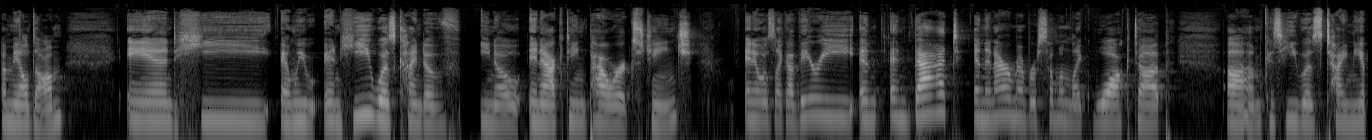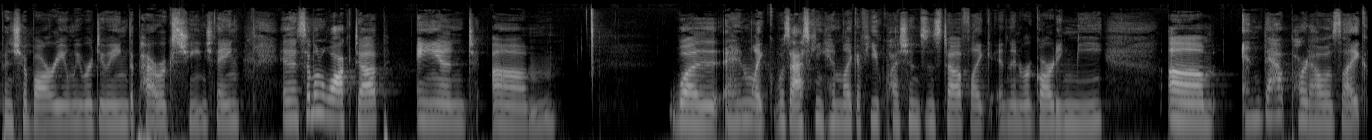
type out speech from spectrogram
a male dom, and he and we and he was kind of you know enacting power exchange, and it was like a very and and that and then I remember someone like walked up. Um, because he was tying me up in shibari and we were doing the power exchange thing, and then someone walked up and um, was and like was asking him like a few questions and stuff like and then regarding me. Um and that part i was like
